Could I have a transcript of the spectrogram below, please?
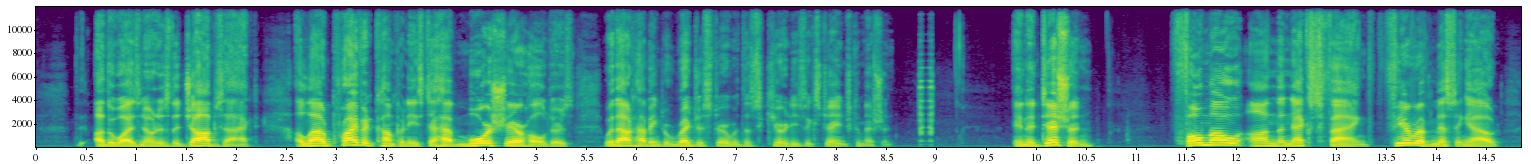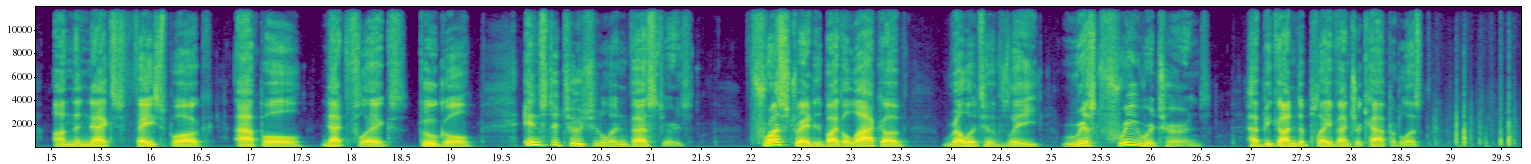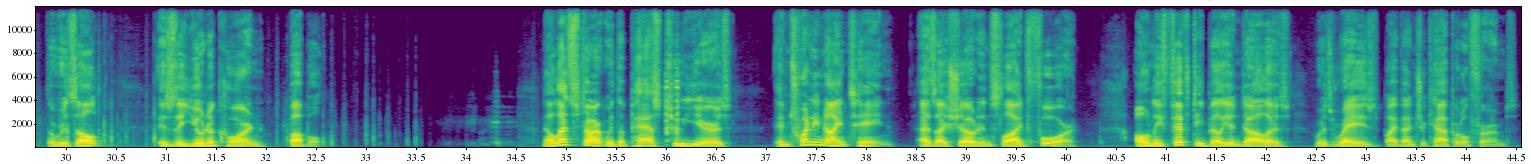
otherwise known as the Jobs Act, allowed private companies to have more shareholders without having to register with the Securities Exchange Commission. In addition, FOMO on the next FANG, fear of missing out on the next Facebook, Apple, Netflix, Google, institutional investors, frustrated by the lack of relatively risk free returns, have begun to play venture capitalists. The result is the unicorn bubble. Now let's start with the past two years. In 2019, as I showed in slide four, only $50 billion was raised by venture capital firms.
